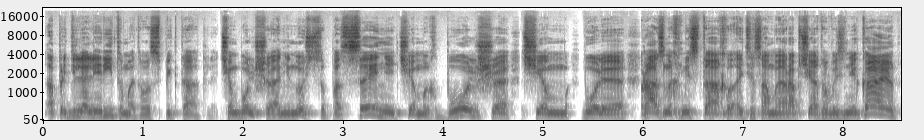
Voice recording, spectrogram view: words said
определяли ритм этого спектакля. Чем больше они носятся по сцене, чем их больше, чем в более разных местах эти самые Рабчата возникают,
